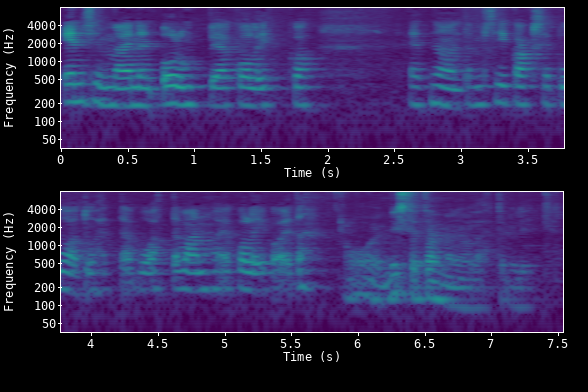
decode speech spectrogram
ensimmäinen olympiakolikko, että ne on tämmöisiä kaksi ja puoli tuhatta vuotta vanhoja kolikoita. Oi, mistä tämmöinen on lähtenyt liikkeelle?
